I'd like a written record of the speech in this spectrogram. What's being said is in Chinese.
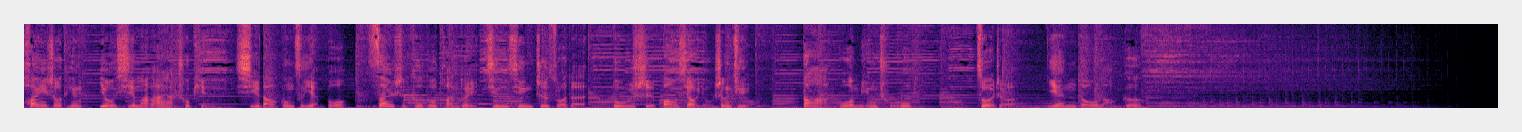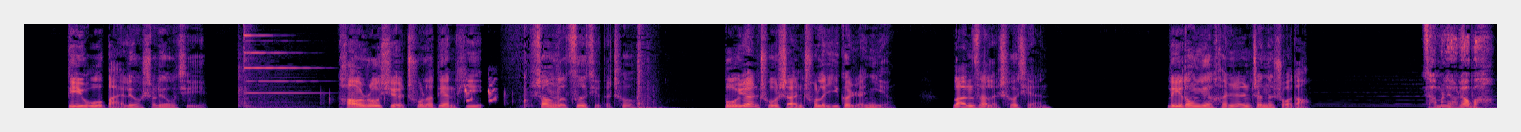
欢迎收听由喜马拉雅出品、喜道公子演播、三十刻度团队精心制作的都市爆笑有声剧《大国名厨》，作者烟斗老哥，第五百六十六集。陶如雪出了电梯，上了自己的车，不远处闪出了一个人影，拦在了车前。李东岳很认真的说道：“咱们聊聊吧。”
